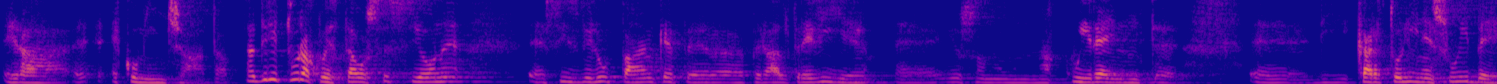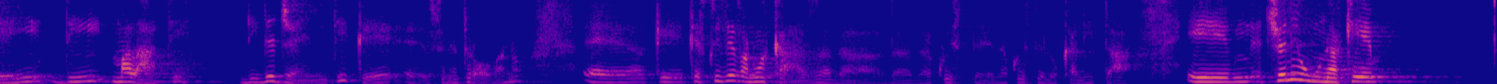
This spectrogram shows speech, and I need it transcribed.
era, è, è cominciata. Addirittura questa ossessione eh, si sviluppa anche per, per altre vie. Eh, io sono un acquirente eh, di cartoline su eBay di malati, di degenti che eh, se ne trovano, eh, che, che, scrivevano a casa da, da, da, queste, da queste, località. E mm, ce n'è una che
